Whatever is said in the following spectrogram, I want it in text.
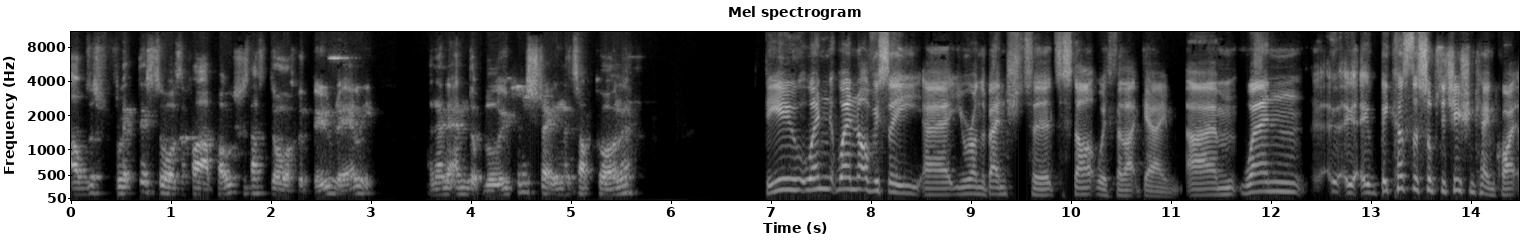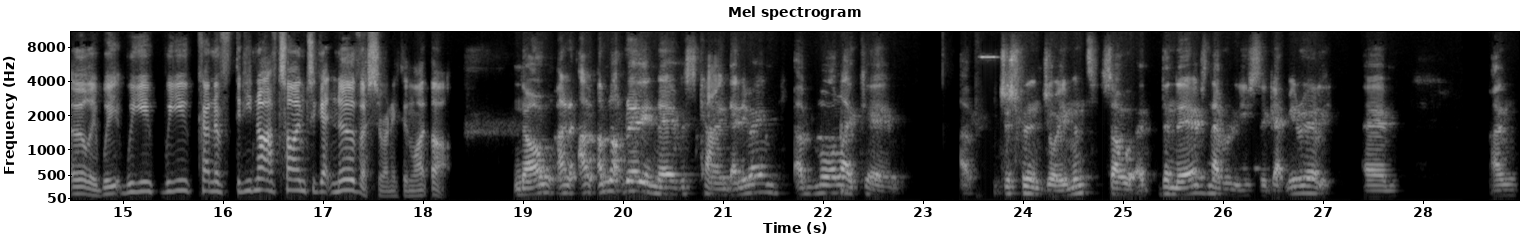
I'll just flick this towards the far post because that's all I could do really. And then it ended up looping straight in the top corner. Do you when when obviously uh, you were on the bench to, to start with for that game? Um, when uh, because the substitution came quite early, were, were you were you kind of did you not have time to get nervous or anything like that? No, and I'm not really a nervous kind anyway. I'm, I'm more like um, uh, just for enjoyment. So uh, the nerves never used to get me really. Um, and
